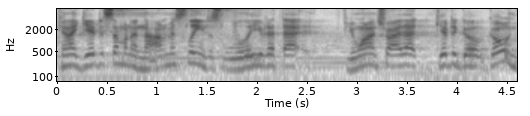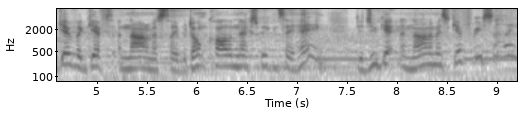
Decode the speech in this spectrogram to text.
Can I give to someone anonymously and just leave it at that? If you want to try that, give to go go and give a gift anonymously, but don't call them next week and say, "Hey, did you get an anonymous gift recently?"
